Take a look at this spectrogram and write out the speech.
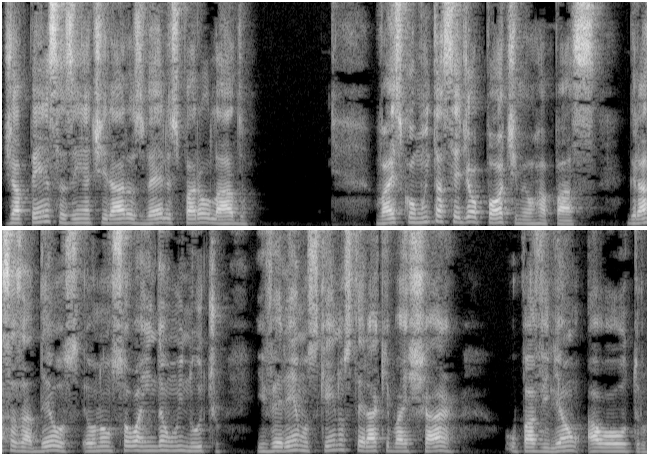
já pensas em atirar os velhos para o lado. Vais com muita sede ao pote, meu rapaz. Graças a Deus eu não sou ainda um inútil, e veremos quem nos terá que baixar o pavilhão ao outro.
